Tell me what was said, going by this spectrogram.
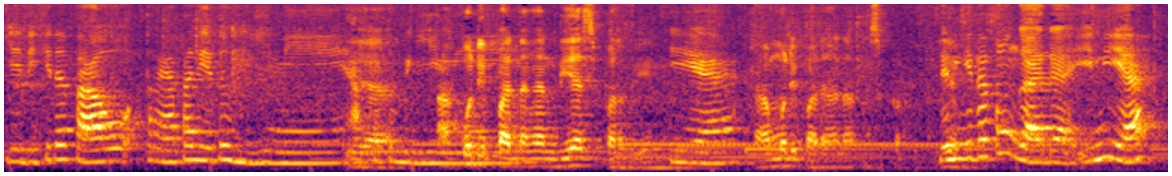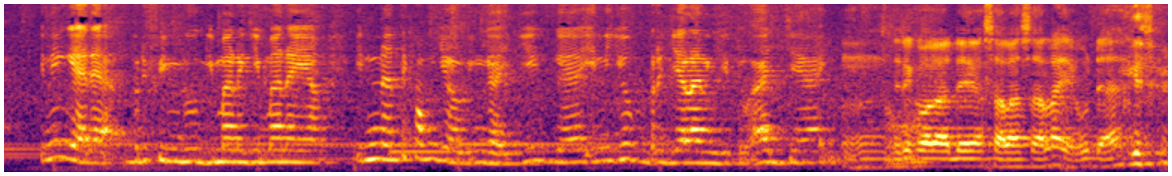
Jadi kita tahu ternyata dia tuh begini, aku Iya, tuh begini. aku di pandangan dia seperti ini Iya. kamu di pandangan aku seperti ini Dan kita tuh nggak ada ini ya. Ini nggak ada briefing dulu gimana gimana yang ini nanti kamu jawabin nggak juga. Ini juga berjalan gitu aja. Gitu. Mm, jadi kalau ada yang salah-salah ya udah gitu.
